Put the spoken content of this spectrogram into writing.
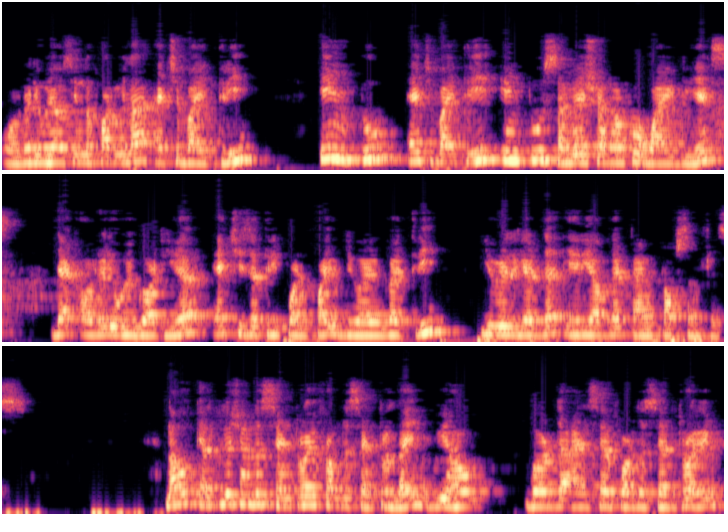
already we have seen the formula h by 3 into h by 3 into summation of y dx. That already we got here. h is a 3.5 divided by 3 you will get the area of the tank top surface. Now calculation of the centroid from the central line. We have got the answer for the centroid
